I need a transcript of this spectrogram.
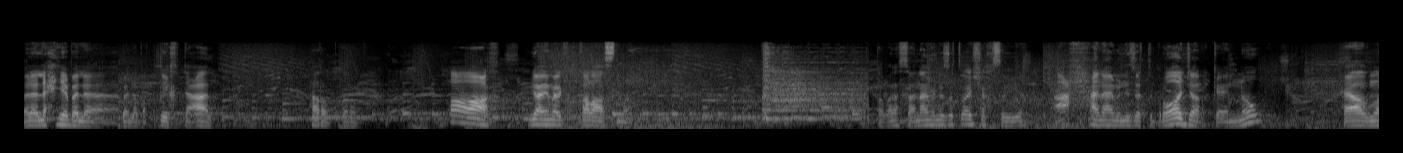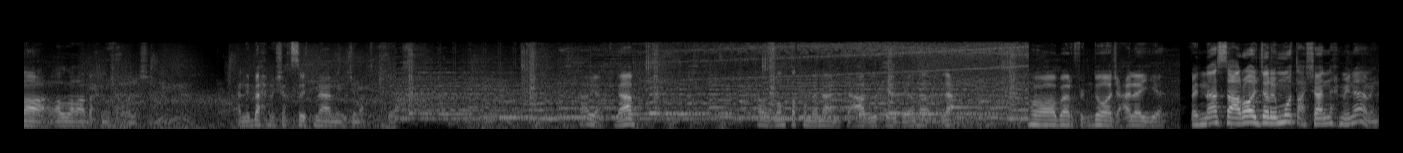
بلا لحية بلا بلا بطيخ تعال. هرب هرب. آخ يعني ملك قراصنة. طبعا هسه نامي نزلت بأي شخصية؟ اح نامي نزلت بروجر كأنه. حياة الله. والله ما بحميها ولا شيء. أنا بحمي شخصية نامي يا جماعة الخير. تعال كلاب خلص ننطق من نامي تعال لحية البيضاء لا. اوه بيرفكت دوج علي. بدنا هسه روجر يموت عشان نحمي نامي.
